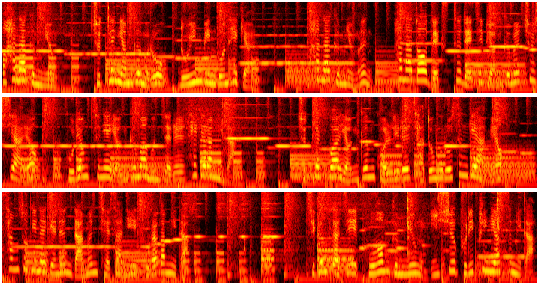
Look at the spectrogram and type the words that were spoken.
하나금융 주택연금으로 노인 빈곤 해결 하나금융은 하나 더 넥스트 내 집 연금을 출시하여 고령층의 연금화 문제를 해결합니다. 주택과 연금 권리를 자동으로 승계하며 상속인에게는 남은 재산이 돌아갑니다. 지금까지 보험금융 이슈 브리핑이었습니다.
